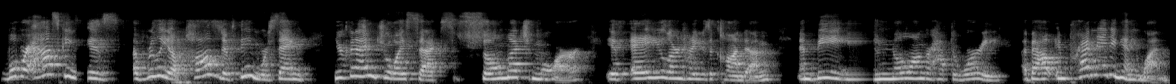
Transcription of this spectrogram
what we're asking is a really a positive thing. We're saying you're going to enjoy sex so much more if A, you learn how to use a condom, and B, you no longer have to worry about impregnating anyone.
